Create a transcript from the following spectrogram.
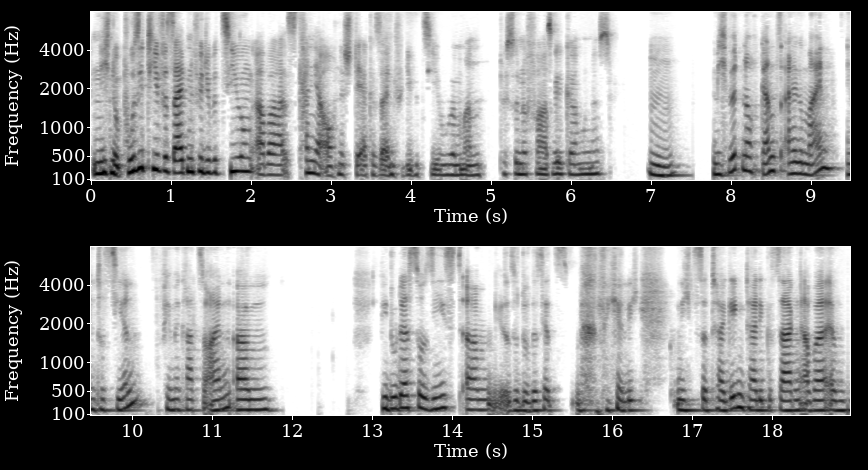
nicht nur positive Seiten für die Beziehung, aber es kann ja auch eine Stärke sein für die Beziehung, wenn man durch so eine Phase gegangen ist. Mhm. Mich würde noch ganz allgemein interessieren, fiel mir gerade so ein, ähm, wie du das so siehst. Ähm, also du wirst jetzt sicherlich nichts total Gegenteiliges sagen, aber ähm,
